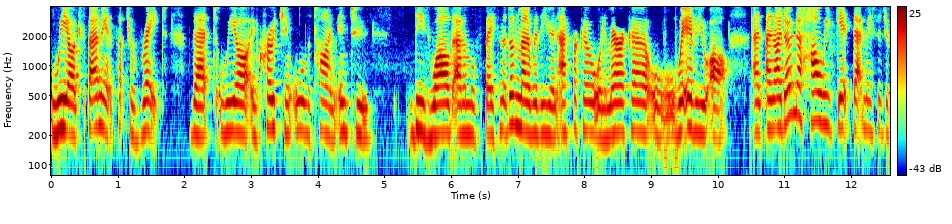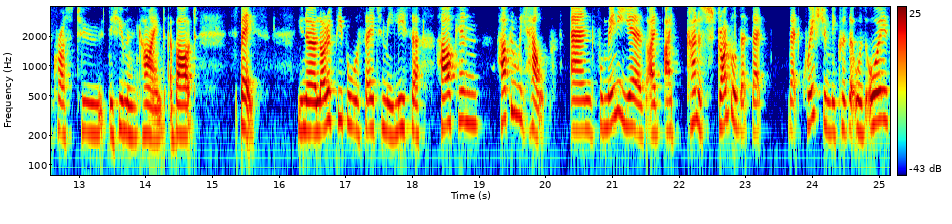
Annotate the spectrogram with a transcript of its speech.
We are expanding at such a rate that we are encroaching all the time into these wild animal space. And it doesn't matter whether you're in Africa or in America or wherever you are. And, and I don't know how we get that message across to the humankind about space. You know, a lot of people will say to me, Lisa, how can how can we help? And for many years, I, I kind of struggled at that that question because it was always,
